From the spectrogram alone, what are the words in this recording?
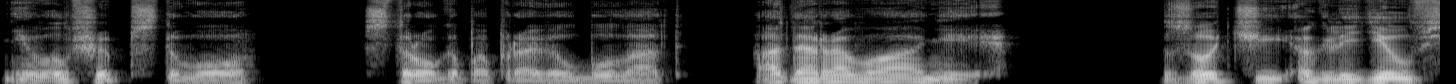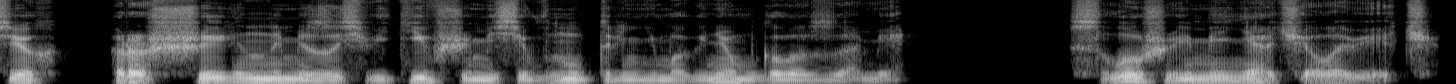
«Не волшебство», — строго поправил Булат, — «а дарование». Зодчий оглядел всех расширенными, засветившимися внутренним огнем глазами. «Слушай меня, человече.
